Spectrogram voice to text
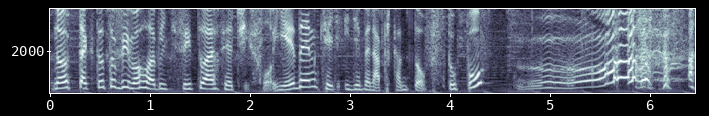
No tak toto by mohla byť situácia číslo 1, keď ideme napríklad do vstupu.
